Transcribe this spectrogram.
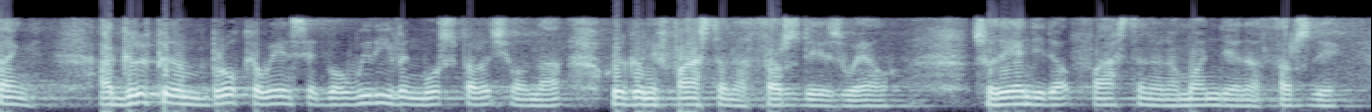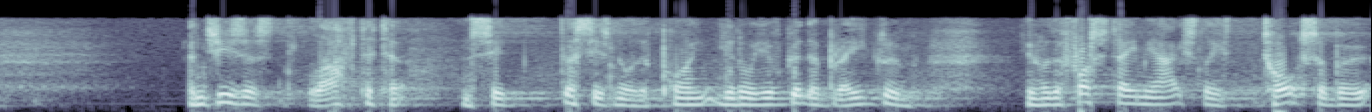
thing, a group of them broke away and said, well, we're even more spiritual than that. We're going to fast on a Thursday as well. So they ended up fasting on a Monday and a Thursday. And Jesus laughed at it and said, this is not the point. You know, you've got the bridegroom. You know, the first time he actually talks about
